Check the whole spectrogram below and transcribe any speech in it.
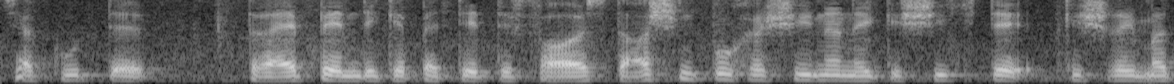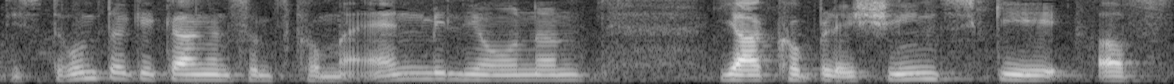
sehr gute dreibändige bei DTV als Taschenbuch erschienene Geschichte geschrieben hat, ist drunter gegangen, 5,1 Millionen. Jakob Leschinski auf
